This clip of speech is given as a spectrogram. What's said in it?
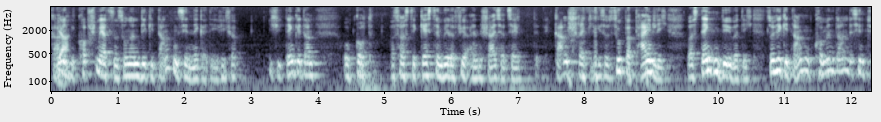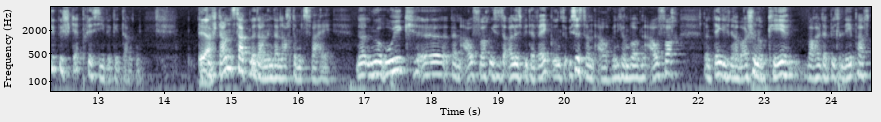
gar ja. nicht mit Kopfschmerzen, sondern die Gedanken sind negativ. Ich, hab, ich denke dann, oh Gott, was hast du gestern wieder für einen Scheiß erzählt? Ganz schrecklich, ist ja super peinlich. Was denken die über dich? Solche Gedanken kommen dann, das sind typisch depressive Gedanken. Der ja. Verstand sagt mir dann in der Nacht um zwei, na, nur ruhig, äh, beim Aufwachen ist es alles wieder weg und so ist es dann auch. Wenn ich am Morgen aufwache, dann denke ich, na, war schon okay, war halt ein bisschen lebhaft,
